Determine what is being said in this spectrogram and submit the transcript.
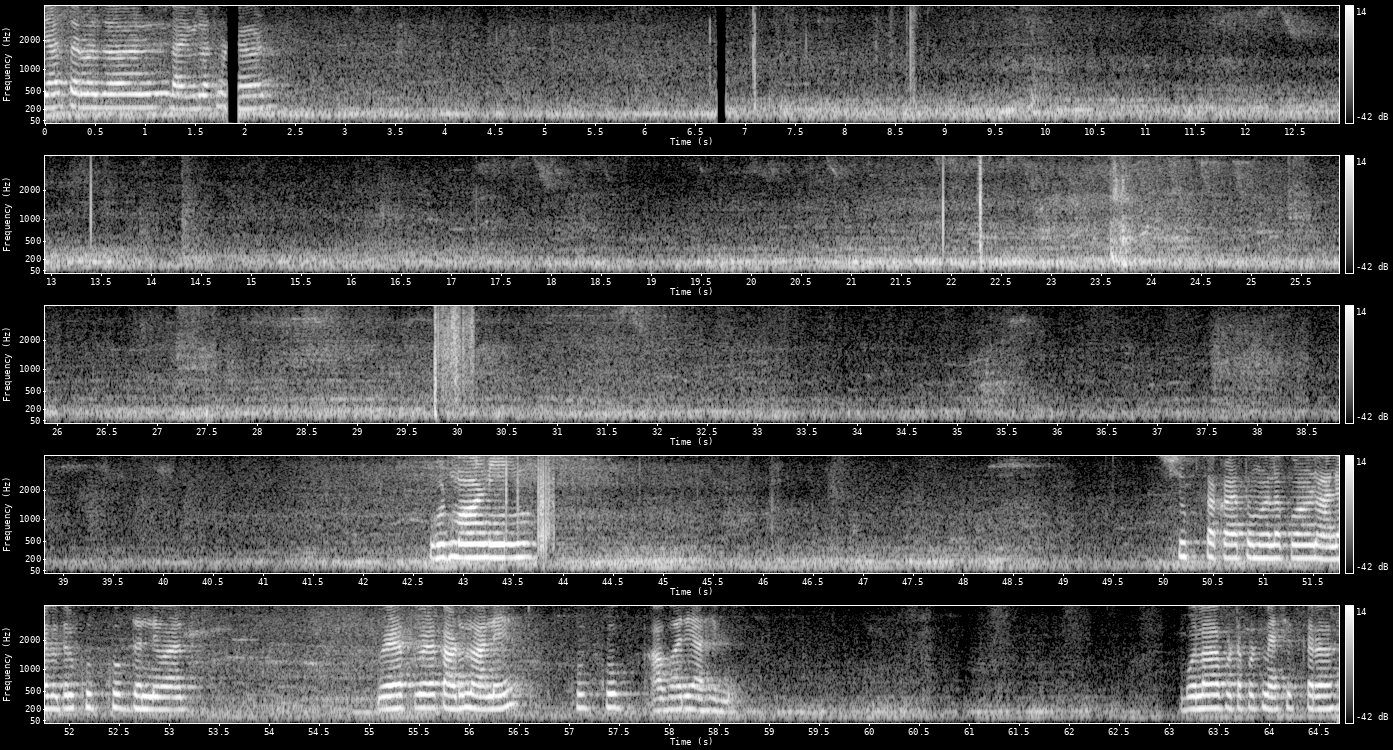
या सर्वजण लाईव्हला थोडं वेळ गुड मॉर्निंग शुभ सकाळ तुम्हाला पण. आल्याबद्दल खूप खूप धन्यवाद. वेळात वेळ काढून आले. खूप खूप आभारी आहे मी. बोला पटापट मेसेज करा.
